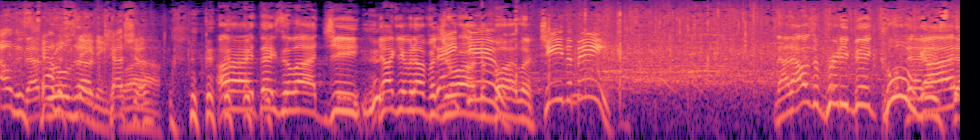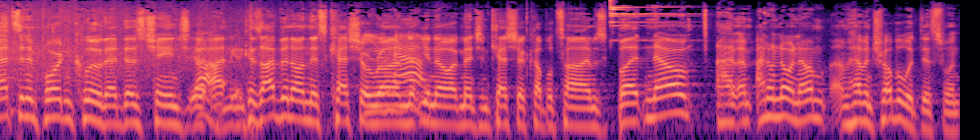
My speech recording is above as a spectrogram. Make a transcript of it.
oh, this is That rules out devastating. Kesha. All right, thanks a lot, G. Y'all give it up for Thank Gerard you. the Butler. G the B. Now that was a pretty big clue, That is- guys. that's an important clue. That does change uh, because I've been on this Kesha You run. have. You know, I've mentioned Kesha a couple times, but now I, I'm- I don't know. Now I'm, I'm having trouble with this one.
